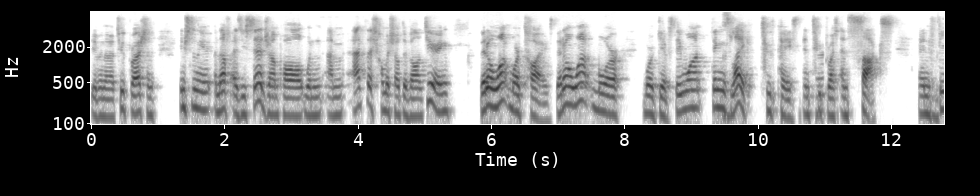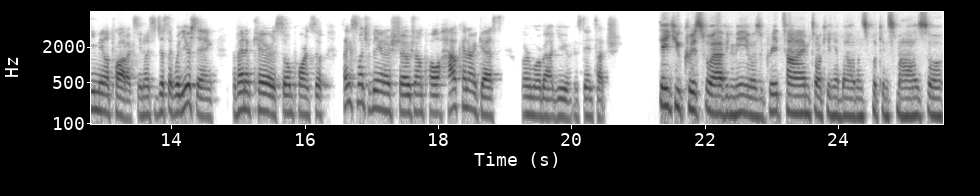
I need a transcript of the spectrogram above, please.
giving them a toothbrush. And interestingly enough, as you said, Jean Paul, when I'm at the homeless shelter volunteering, they don't want more toys. They don't want more more gifts. They want things like toothpaste and toothbrush and socks and female products. You know, it's just like what you're saying preventive care is so important. So thanks so much for being on our show, Jean Paul. How can our guests learn more about you and stay in touch? Thank you, Chris, for having me. It was a great time talking about Unspoken Smiles. So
